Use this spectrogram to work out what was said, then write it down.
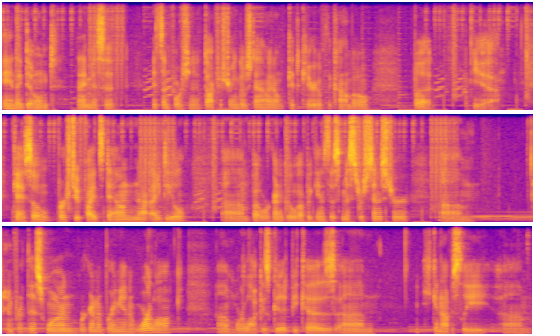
and I don't. I miss it. It's unfortunate. Doctor Strange goes down. I don't get to carry over the combo, but yeah. Okay, so first two fights down, not ideal, um, but we're gonna go up against this Mister Sinister, um, and for this one, we're gonna bring in a Warlock. Um, Warlock is good because um, he can obviously um,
